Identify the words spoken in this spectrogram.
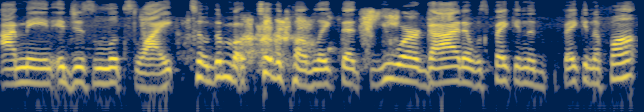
I mean, it just looks like to the to the public that you were a guy that was faking the faking the funk.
